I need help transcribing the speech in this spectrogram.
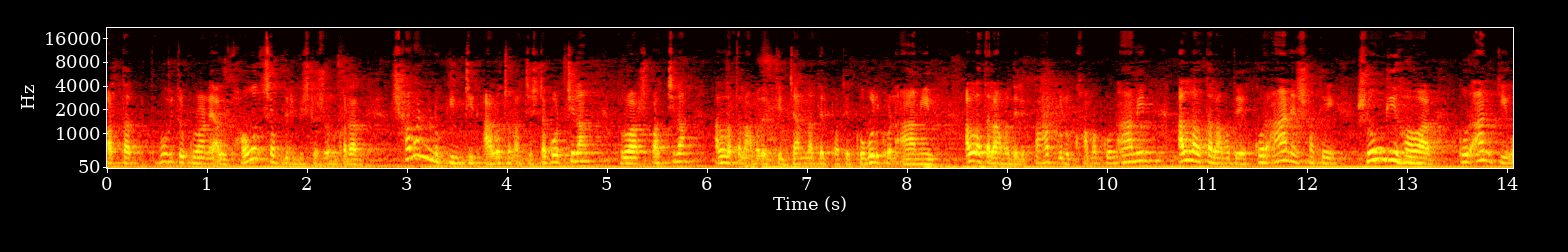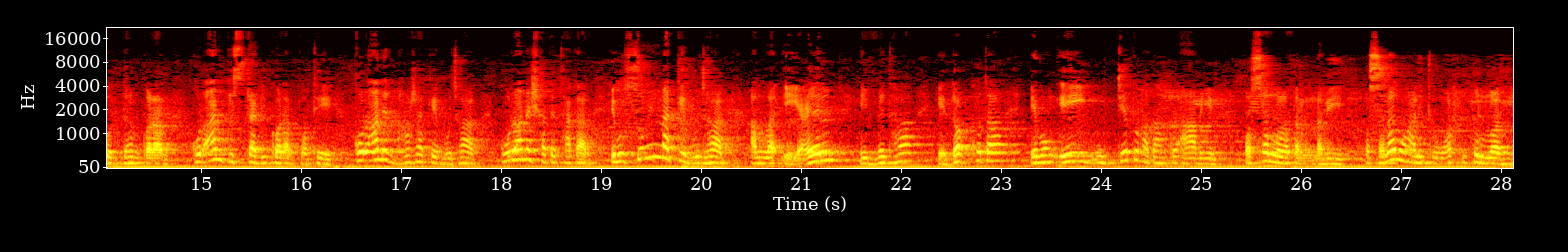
অর্থাৎ পবিত্র কোরআনে আল ফাউজ শব্দের বিশ্লেষণ করার সামান্য কিঞ্চিত আলোচনার চেষ্টা করছিলাম, প্রয়াস পাচ্ছিলাম। আল্লাহ তালা আমাদেরকে জান্নাতের পথে কবুল করুন, আমিন। আল্লাহ তালা আমাদের পাপগুলো ক্ষমা করুন, আমিন। আল্লাহ তালা আমাদের কোরআনের সাথে সঙ্গী হওয়ার, কোরআনকে অধ্যয়ন করার, কোরআনকে স্টাডি করার পথে, কোরআনের ভাষাকে বোঝার, কোরআনের সাথে থাকার এবং সুন্নাকে বোঝার আল্লাহ এই আয়েল এই মেধা, এই দক্ষতা এবং এই চেতনা দান করে আমিন। ওসল্লাহ তাল্লাবী আসসালামু আলাইকুম রহমতুল্লাহি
